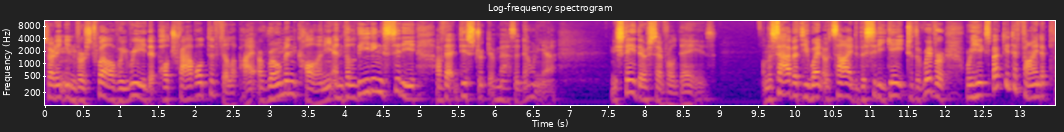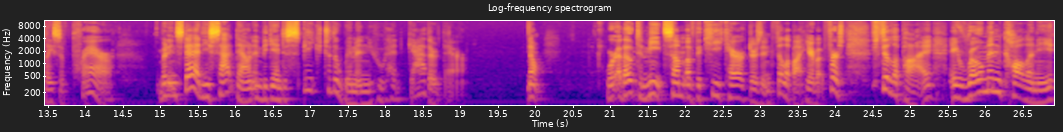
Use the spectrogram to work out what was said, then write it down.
starting in verse 12, we read that Paul traveled to Philippi, a Roman colony and the leading city of that district of Macedonia. And he stayed there several days. On the Sabbath, he went outside to the city gate to the river, where he expected to find a place of prayer. But instead, he sat down and began to speak to the women who had gathered there. Now, we're about to meet some of the key characters in Philippi here, but first, Philippi, a Roman colony,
